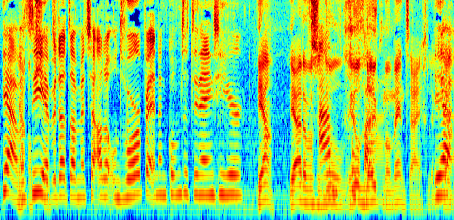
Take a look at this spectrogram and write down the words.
Ja, want die hebben dat dan met z'n allen ontworpen... en dan komt het ineens hier Ja, ja dat was een heel, heel leuk moment eigenlijk. Ja. Ja.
